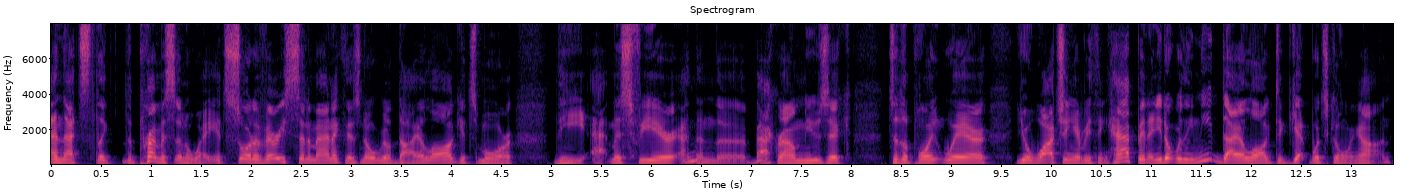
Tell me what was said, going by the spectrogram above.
And that's like the premise in a way. It's sort of very cinematic. There's no real dialogue. It's more the atmosphere and then the background music to the point where you're watching everything happen and you don't really need dialogue to get what's going on.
